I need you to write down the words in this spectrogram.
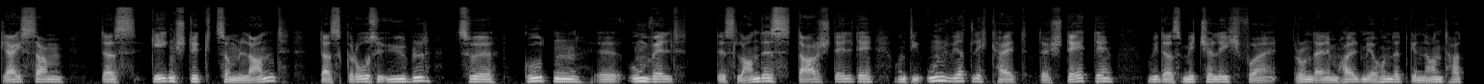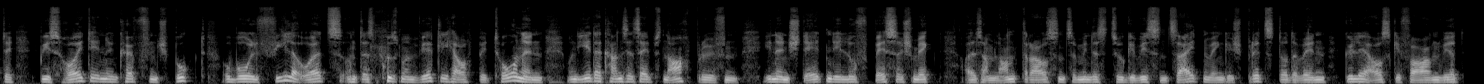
gleichsam das Gegenstück zum Land, das große Übel zur guten äh, Umwelt des Landes darstellte und die Unwirtlichkeit der Städte wie das Mitscherlich vor rund einem halben Jahrhundert genannt hatte, bis heute in den Köpfen spuckt, obwohl vielerorts, und das muss man wirklich auch betonen, und jeder kann es ja selbst nachprüfen, in den Städten die Luft besser schmeckt als am Land draußen, zumindest zu gewissen Zeiten, wenn gespritzt oder wenn Gülle ausgefahren wird.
